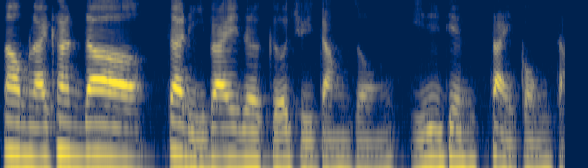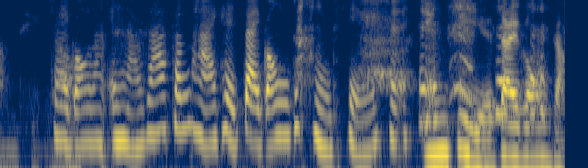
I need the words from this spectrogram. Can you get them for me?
那我们来看到，在礼拜一的格局当中，宜利电再攻涨停，再攻涨停。老师，它分盘可以再攻涨停，英记也再攻涨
